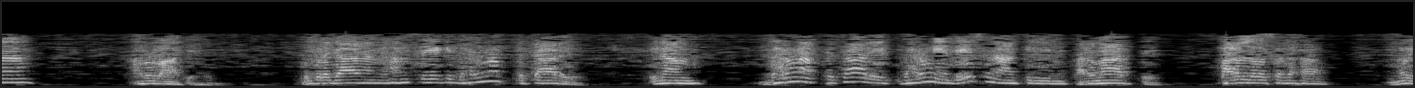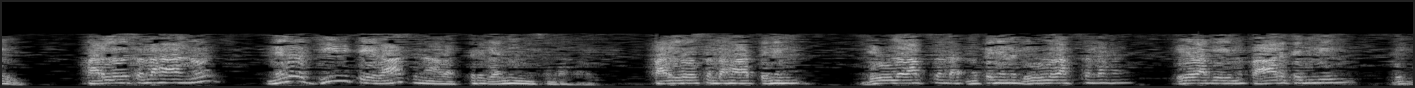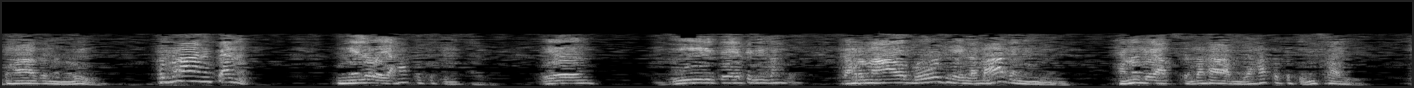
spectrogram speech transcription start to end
අවවාදය. බුදුරජාණන් වහන්සේගේ ධර්ම ප්‍රචාරය එනම් ධර්ම ප්‍රචාරයේ ධර්මයේ දේශනා කිරීමේ පරමාර්ථය පරලෝක සඳහා නොයි. පරලෝක සඳහා නො මෙලොව ජීවිතේ වාසනාවක් කර ගැනීම සඳහායි. පරලෝක සඳහා පෙනෙන දෙව්ලොවක් සඳහා නොපෙනෙන දෙව්ලොවක් සඳහා ඒ වගේම පාරතෙන්වීම බුද්ධාගම නොවේ. ප්‍රධාන තැන මෙලොව යහපත පිණිසයි. එය ජීවිතය පිළිබඳ ධර්මාවබෝධය ලබා ගැනීම හැම දෙයක් සඳහා යහපත පිණිසයි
